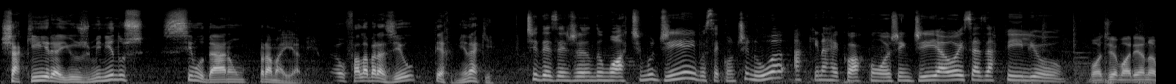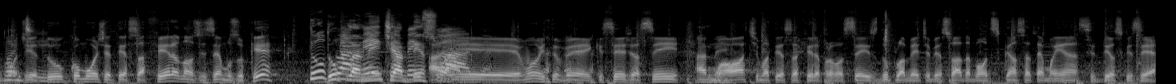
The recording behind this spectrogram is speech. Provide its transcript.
Shakira e os meninos se mudaram para Miami. O Fala Brasil termina aqui. Te desejando um ótimo dia e você continua aqui na Record com Hoje em Dia. Oi, César Filho. Bom dia, Mariana. Bom, Bom dia, dia, Edu. Como hoje é terça-feira, nós dizemos o quê? Duplamente, Duplamente abençoada. Aê, muito bem, que seja assim. Amém. Uma ótima terça-feira para vocês, duplamente abençoada. Bom descanso, até amanhã, se Deus quiser.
